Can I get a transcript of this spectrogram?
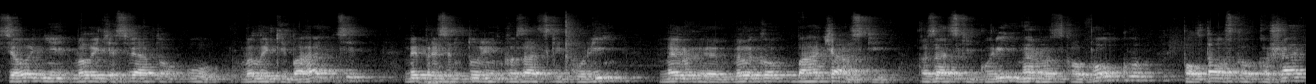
Сьогодні велике свято у Великій Багатці. Ми презентуємо козацький курінь, мир- е, великобагачанський козацький курінь Миргородського полку Полтавського коша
